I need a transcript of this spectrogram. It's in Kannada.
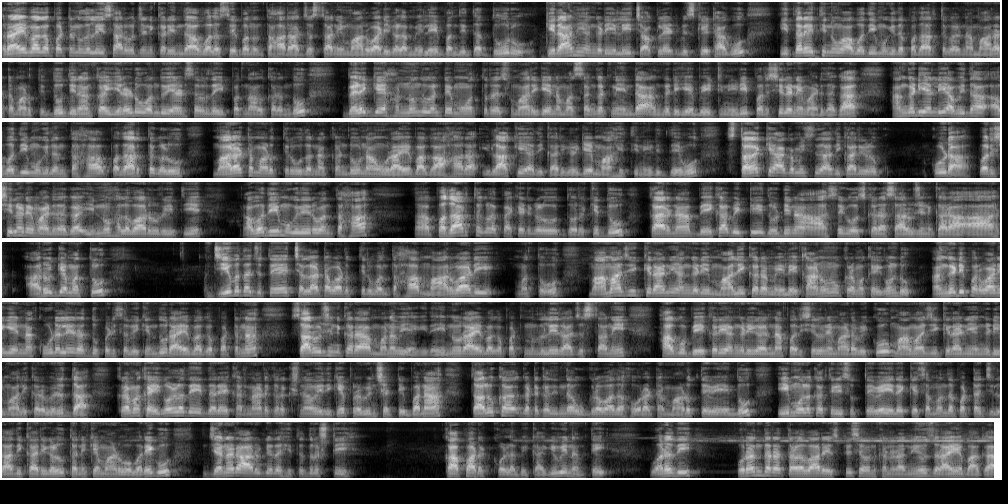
ರಾಯಬಾಗ ಪಟ್ಟಣದಲ್ಲಿ ಸಾರ್ವಜನಿಕರಿಂದ ವಲಸೆ ಬಂದಂತಹ ರಾಜಸ್ಥಾನಿ ಮಾರ್ವಾಡಿಗಳ ಮೇಲೆ ಬಂದಿದ್ದ ದೂರು, ಕಿರಾಣಿ ಅಂಗಡಿಯಲ್ಲಿ ಚಾಕೊಲೇಟ್, ಬಿಸ್ಕೆಟ್ ಹಾಗೂ ಇತರೆ ತಿನ್ನುವ ಅವಧಿ ಮುಗಿದ ಪದಾರ್ಥಗಳನ್ನು ಮಾರಾಟ ಮಾಡುತ್ತಿದ್ದು, ದಿನಾಂಕ ಎರಡು ಒಂದು ಎರಡು ಸಾವಿರದ ಇಪ್ಪತ್ನಾಲ್ಕರಂದು ಬೆಳಗ್ಗೆ ಹನ್ನೊಂದು ಗಂಟೆ ಮೂವತ್ತರ ಸುಮಾರಿಗೆ ನಮ್ಮ ಸಂಘಟನೆಯಿಂದ ಅಂಗಡಿಗೆ ಭೇಟಿ ನೀಡಿ ಪರಿಶೀಲನೆ ಮಾಡಿದಾಗ, ಅಂಗಡಿಯಲ್ಲಿ ಅವಿಧ ಅವಧಿ ಮುಗಿದಂತಹ ಪದಾರ್ಥಗಳು ಮಾರಾಟ ಮಾಡುತ್ತಿರುವುದನ್ನು ಕಂಡು ನಾವು ರಾಯಬಾಗ ಆಹಾರ ಇಲಾಖೆಯ ಅಧಿಕಾರಿಗಳಿಗೆ ಮಾಹಿತಿ ನೀಡಿದ್ದೆವು. ಸ್ಥಳಕ್ಕೆ ಆಗಮಿಸಿದ ಅಧಿಕಾರಿಗಳು ಕೂಡ ಪರಿಶೀಲನೆ ಮಾಡಿದಾಗ ಇನ್ನೂ ಹಲವಾರು ರೀತಿ ಅವಧಿ ಮುಗಿದಿರುವಂತಹ ಪದಾರ್ಥಗಳ ಪ್ಯಾಕೆಟ್ಗಳು ದೊರಕಿದ್ದು, ಕಾರಣ ಬೇಕಾಬಿಟ್ಟಿ ದುಡ್ಡಿನ ಆಸೆಗೋಸ್ಕರ ಸಾರ್ವಜನಿಕರ ಆರೋಗ್ಯ ಮತ್ತು ಜೀವದ ಜೊತೆ ಚೆಲ್ಲಾಟವಾಡುತ್ತಿರುವಂತಹ ಮಾರ್ವಾಡಿ ಮತ್ತು ಮಾಮಾಜಿ ಕಿರಾಣಿ ಅಂಗಡಿ ಮಾಲೀಕರ ಮೇಲೆ ಕಾನೂನು ಕ್ರಮ ಕೈಗೊಂಡು ಅಂಗಡಿ ಪರವಾನಗಿಯನ್ನು ಕೂಡಲೇ ರದ್ದುಪಡಿಸಬೇಕೆಂದು ರಾಯಭಾಗ ಪಟ್ಟಣ ಸಾರ್ವಜನಿಕರ ಮನವಿಯಾಗಿದೆ. ಇನ್ನು ರಾಯಭಾಗ ಪಟ್ಟಣದಲ್ಲಿ ರಾಜಸ್ಥಾನಿ ಹಾಗೂ ಬೇಕರಿ ಅಂಗಡಿಗಳನ್ನು ಪರಿಶೀಲನೆ ಮಾಡಬೇಕು. ಮಾಮಾಜಿ ಕಿರಾಣಿ ಅಂಗಡಿ ಮಾಲೀಕರ ವಿರುದ್ಧ ಕ್ರಮ ಕೈಗೊಳ್ಳದೇ ಇದ್ದರೆ ಕರ್ನಾಟಕ ರಕ್ಷಣಾ ವೇದಿಕೆ ಪ್ರವೀಣ್ ಶೆಟ್ಟಿ ಬನ ತಾಲೂಕಾ ಘಟಕದಿಂದ ಉಗ್ರವಾದ ಹೋರಾಟ ಮಾಡುತ್ತೇವೆ ಎಂದು ಈ ಮೂಲಕ ತಿಳಿಸುತ್ತೇವೆ. ಇದಕ್ಕೆ ಸಂಬಂಧಪಟ್ಟ ಜಿಲ್ಲಾಧಿಕಾರಿಗಳು ತನಿಖೆ ಮಾಡುವವರೆಗೂ ಜನರ ಆರೋಗ್ಯದ ಹಿತದೃಷ್ಟಿ ಕಾಪಾಡಿಕೊಳ್ಳಬೇಕಾಗಿ ವಿನಂತಿ. ವರದಿ Purandara Talawar S P seven Kannada news Raibag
